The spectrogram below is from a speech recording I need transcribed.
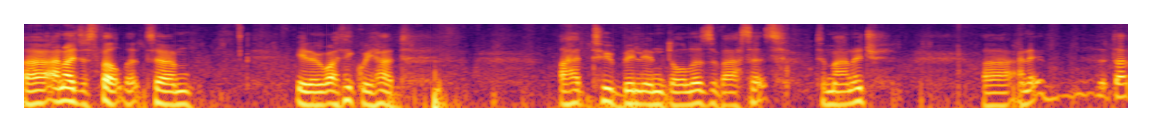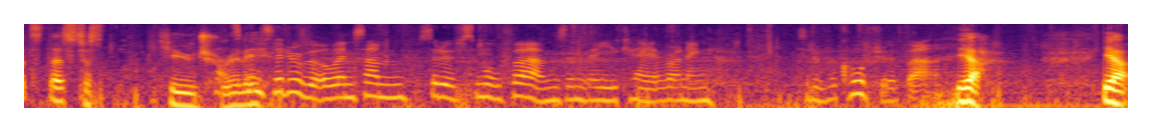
and I just felt that um, you know I think we had I had two billion dollars of assets to manage uh, and it, that's that's just huge That's really considerable when some sort of small firms in the UK are running sort of a quarter of that. Yeah, yeah.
